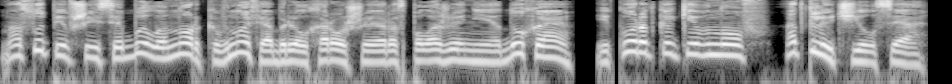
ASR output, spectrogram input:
Насупившийся было Норк вновь обрел хорошее расположение духа и, коротко кивнув, отключился.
